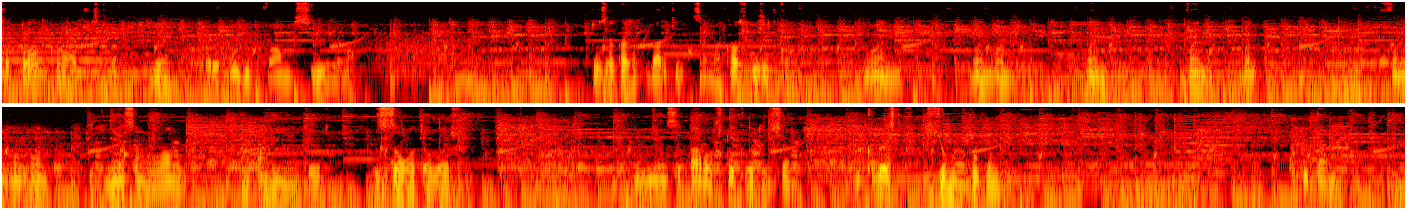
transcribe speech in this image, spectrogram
Зато качество, где прибудет вам сила. Кто заказал подарки, сам наказ к вам. Вон, вон, вон, вон, вон, вон, вон, вон, вон. Не самое главное. А, они эти вот золото ваше. Минусы пару штук вот и все. И квест, ё выполнил. Купить там ну,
